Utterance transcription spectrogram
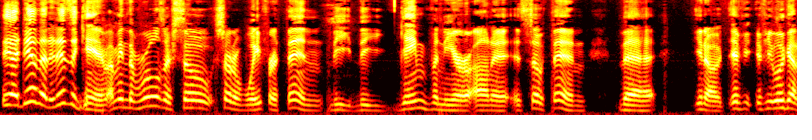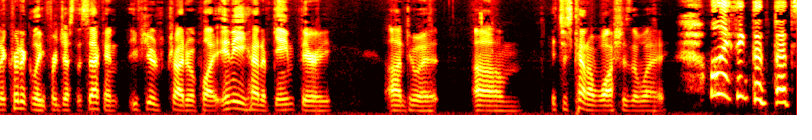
the idea that it is a game. I mean, the rules are so sort of wafer thin. The the game veneer on it is so thin that you know if if you look at it critically for just a second, if you try to apply any kind of game theory onto it, um, it just kind of washes away. Well, I think that that's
